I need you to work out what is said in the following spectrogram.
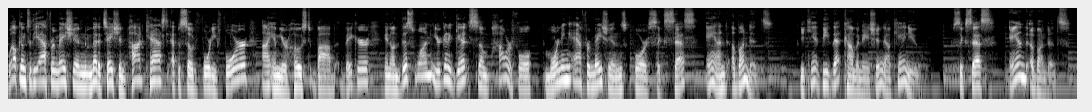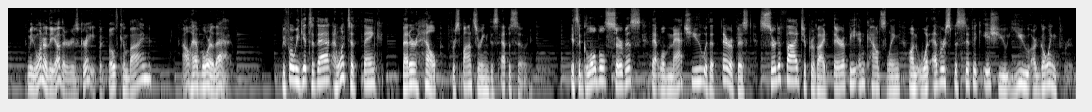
Welcome to the Affirmation Meditation Podcast, episode 44. I am your host, Bob Baker, and on this one, you're going to get some powerful morning affirmations for success and abundance. You can't beat that combination, now can you? Success and abundance. I mean, one or the other is great, but both combined, I'll have more of that. Before we get to that, I want to thank BetterHelp for sponsoring this episode. It's a global service that will match you with a therapist certified to provide therapy and counseling on whatever specific issue you are going through.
